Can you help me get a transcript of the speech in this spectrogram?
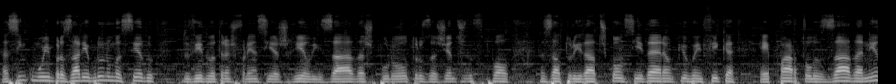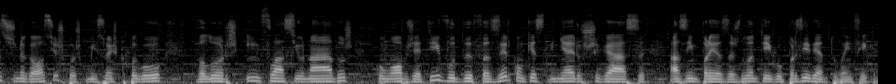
assim como o empresário Bruno Macedo, devido a transferências realizadas por outros agentes de futebol. As autoridades consideram que o Benfica é parte lesada nesses negócios, com as comissões que pagou, valores inflacionados, com o objetivo de fazer com que esse dinheiro chegasse às empresas do antigo presidente do Benfica.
